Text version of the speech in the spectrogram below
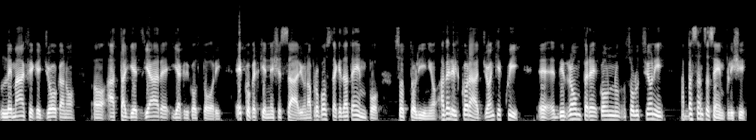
le mafie che giocano oh, a taglieggiare gli agricoltori. Ecco perché è necessaria una proposta che da tempo sottolineo, avere il coraggio anche qui eh, di rompere con soluzioni abbastanza semplici.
